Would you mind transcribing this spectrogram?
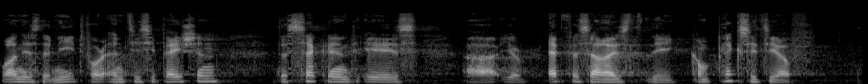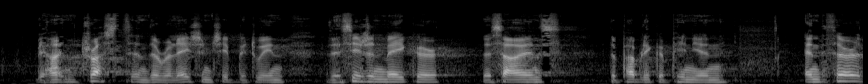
One is the need for anticipation. The second is uh, you emphasized the complexity of behind trust and the relationship between decision maker, the science, the public opinion. And third,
